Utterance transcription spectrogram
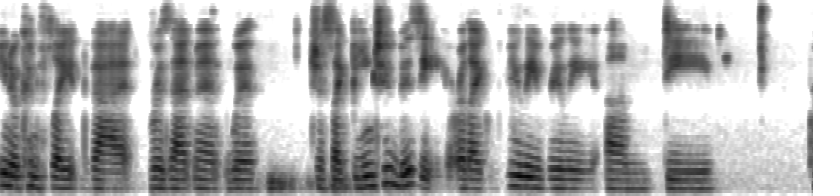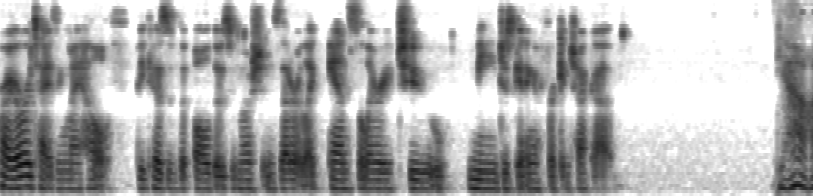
you know conflate that resentment with just like being too busy or like really really um de prioritizing my health because of the, all those emotions that are like ancillary to me just getting a freaking checkup. Yeah.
